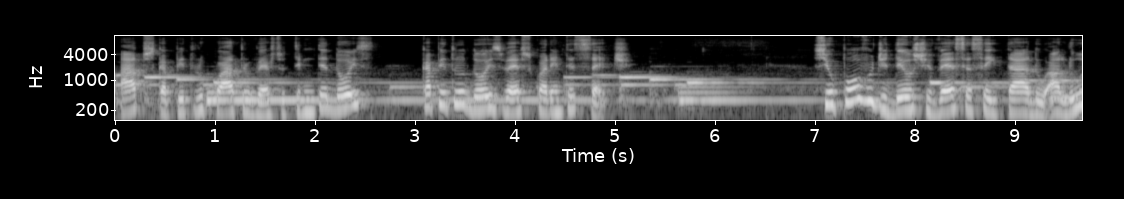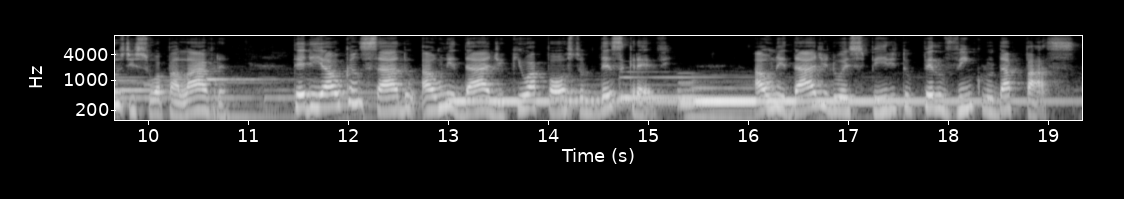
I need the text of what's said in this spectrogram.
Atos capítulo 4, verso 32, capítulo 2, verso 47. Se o povo de Deus tivesse aceitado a luz de sua palavra, teria alcançado a unidade que o apóstolo descreve a unidade do Espírito pelo vínculo da paz.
